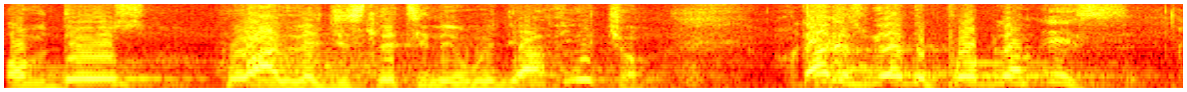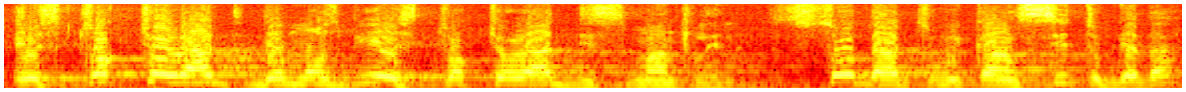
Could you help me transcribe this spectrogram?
of those who are legislating away their future. That is where the problem is. A structural, there must be a structural dismantling so that we can sit together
